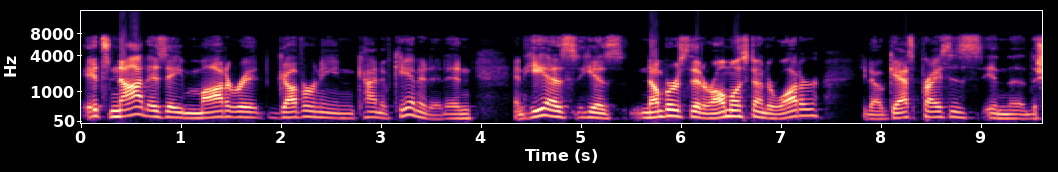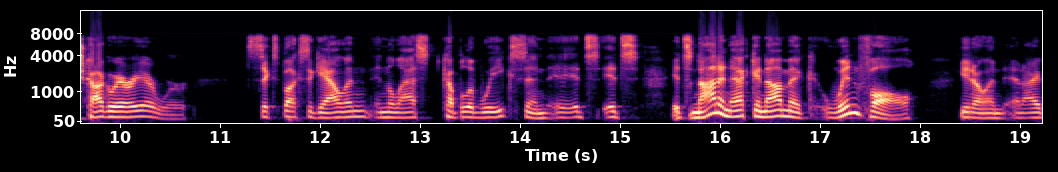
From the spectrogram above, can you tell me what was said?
it's not as a moderate governing kind of candidate and and he has he has numbers that are almost underwater. You know gas prices in the, the chicago area were six bucks a gallon in the last couple of weeks. And it's it's it's not an economic windfall you know and and i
